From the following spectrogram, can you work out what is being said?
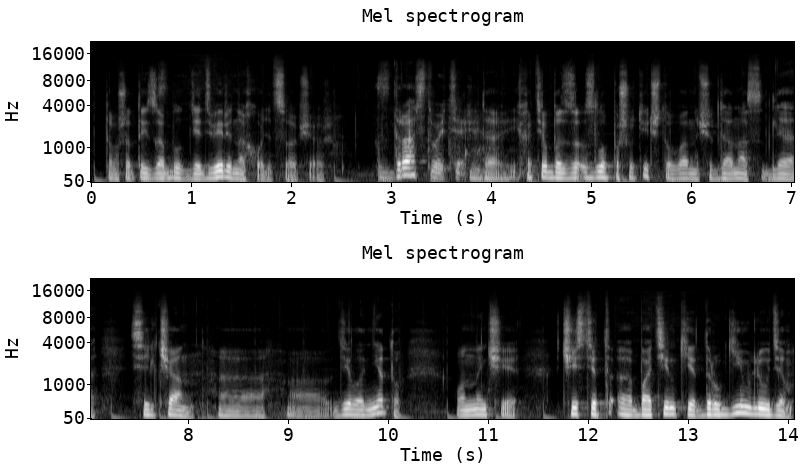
Потому что ты забыл, где двери находятся вообще. Здравствуйте. Да, и хотел бы зло пошутить, что Ивановичу для нас, для сельчан э, э, дела нету. Он нынче чистит э, ботинки другим людям,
